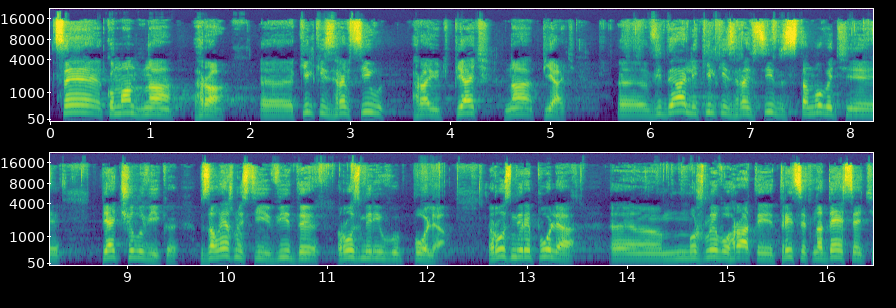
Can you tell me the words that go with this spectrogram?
Це командна гра. Е, Кількість гравців грають 5 на 5. Е, В ідеалі кількість гравців становить 5 чоловік, в залежності від розмірів поля. Розміри поля е, можливо грати 30 на 10,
